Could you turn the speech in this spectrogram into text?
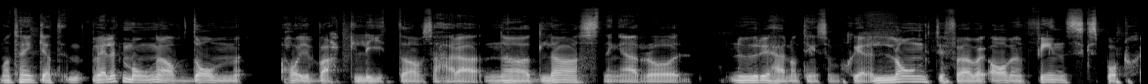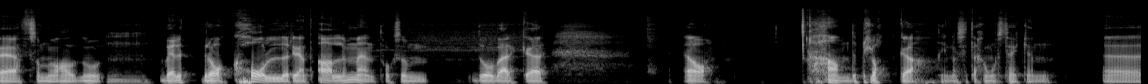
man tänker att väldigt många av dem har ju varit lite av så här nödlösningar och nu är det här någonting som sker långt i förväg av en finsk sportchef som har nog mm. väldigt bra koll rent allmänt och som då verkar ja, handplocka, inom citationstecken, eh,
